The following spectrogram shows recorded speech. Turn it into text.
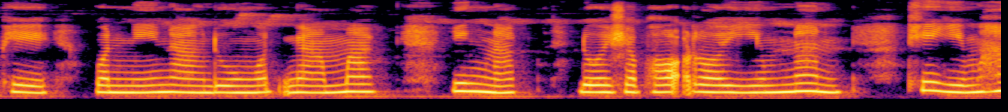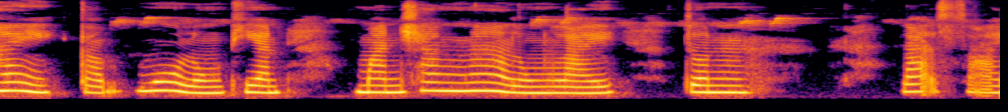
เพวันนี้นางดูงดงามมากยิ่งนัก โดยเฉพาะรอยยิ้มนั่น ที่ยิ้มให้กับมู่หลงเทียน มันช่างน่าหลงไหล จนละสาย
